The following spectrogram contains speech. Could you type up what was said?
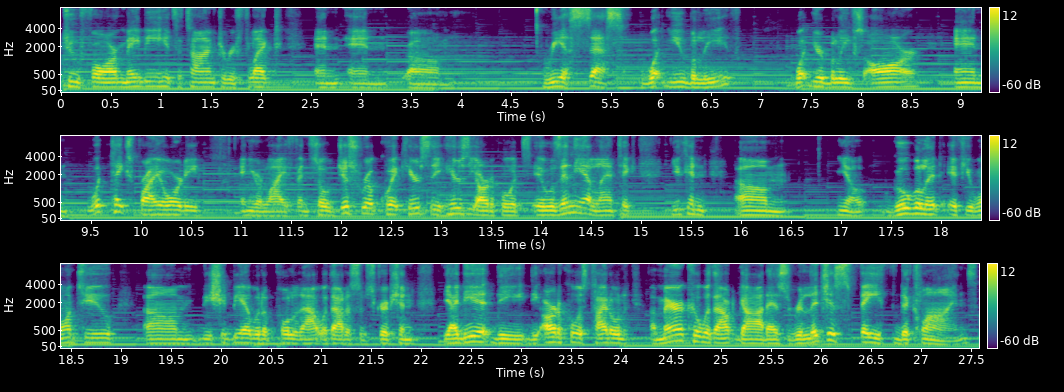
too far maybe it's a time to reflect and and um, reassess what you believe what your beliefs are and what takes priority in your life. And so, just real quick, here's the here's the article. It's it was in the Atlantic. You can um, you know Google it if you want to. Um, you should be able to pull it out without a subscription. The idea, the the article is titled "America Without God as Religious Faith Declines."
